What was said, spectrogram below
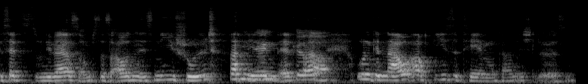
Gesetz des Universums, das Außen ist nie schuld an Mhm, irgendetwas. Genau. Und genau auch diese Themen kann ich lösen.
